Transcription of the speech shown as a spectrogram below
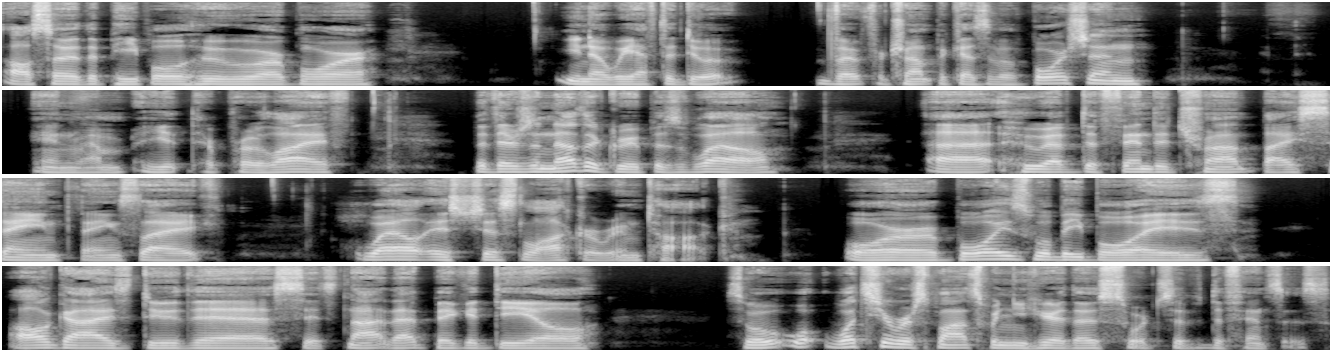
also the people who are more, you know, we have to do it, vote for Trump because of abortion, and um, they're pro life. But there's another group as well uh, who have defended Trump by saying things like, well, it's just locker room talk, or boys will be boys. All guys do this. It's not that big a deal. So, w- what's your response when you hear those sorts of defenses?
